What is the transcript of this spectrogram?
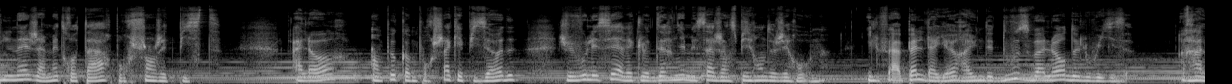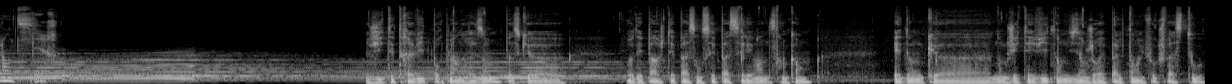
Il n'est jamais trop tard pour changer de piste. Alors, un peu comme pour chaque épisode, je vais vous laisser avec le dernier message inspirant de Jérôme. Il fait appel d'ailleurs à une des douze valeurs de Louise. Ralentir. J'y étais très vite pour plein de raisons, parce que au départ, j'étais pas censé passer les 25 ans. Et donc, euh, donc j'étais vite en me disant j'aurai pas le temps, il faut que je fasse tout.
